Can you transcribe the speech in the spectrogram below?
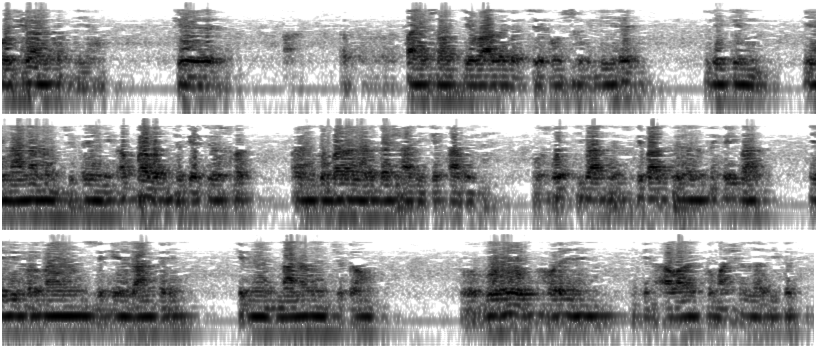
ہوشیار کر دیا کہ طاہر صاحب کی آواز اگر سے ہو سکلی ہے، لیکن یہ نانا بن چکے ہیں ابا بن چکے تھے اس وقت اور ان کو بڑا لڑکا شادی کے قابل ہے اس وقت کی بات ہے۔ اس کے بعد پھر حضرت نے کئی بار یہ بھی فرمایا، ان سے کہ اعلان کریں کہ میں نانا بن چکا ہوں۔ تو بوڑھے ہو رہے ہیں، لیکن آواز تو ماشاء اللہ ابھی تک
